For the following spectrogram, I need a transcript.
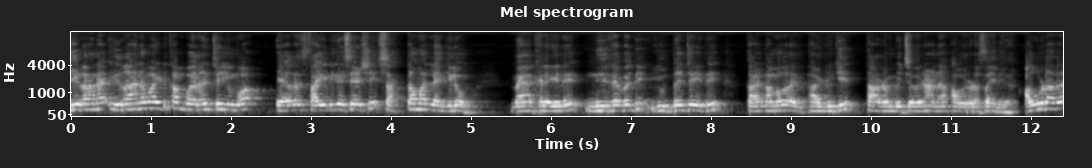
ഇറാനെ ഇറാനുമായിട്ട് കമ്പയർ ചെയ്യുമ്പോൾ ഏകദേശം സൈനിക ശേഷി ശക്തമല്ലെങ്കിലും മേഖലയിൽ നിരവധി യുദ്ധം ചെയ്ത് നമ്മൾ പറയും തഴുകി തഴമ്പിച്ചവരാണ് അവരുടെ സൈനികർ. അതുകൂടാതെ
